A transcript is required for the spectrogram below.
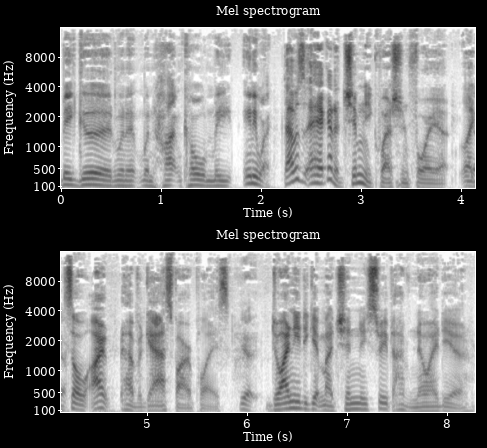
be good when it when hot and cold meet. Anyway, That was. Hey, I got a chimney question for you. Like, so I have a gas fireplace. Yeah. Do I need to get my chimney sweep? I have no idea.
